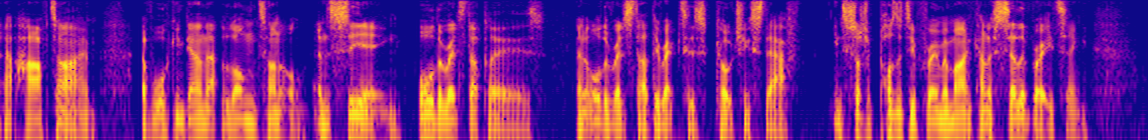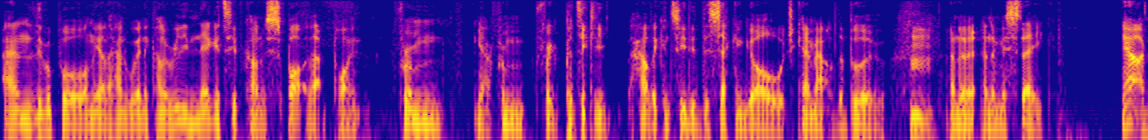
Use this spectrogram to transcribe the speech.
at half time of walking down that long tunnel and seeing all the Red Star players and all the Red Star directors, coaching staff in such a positive frame of mind, kind of celebrating. And Liverpool, on the other hand, were in a kind of really negative kind of spot at that point from yeah, from particularly how they conceded the second goal, which came out of the blue, Hmm. and a, and a mistake. Yeah, I've,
